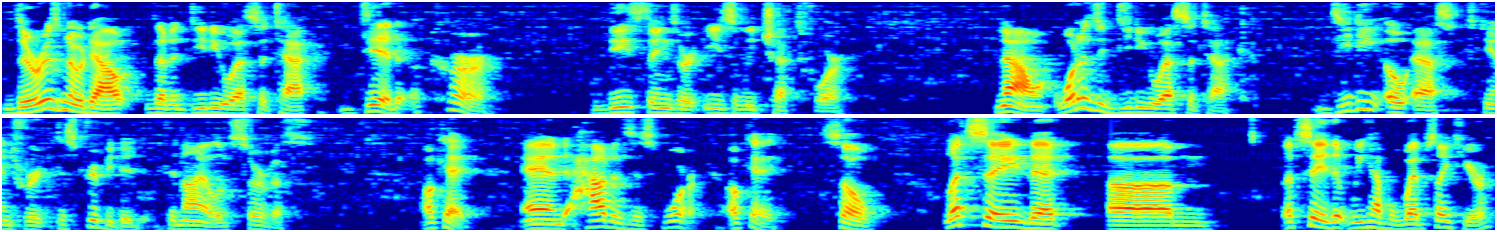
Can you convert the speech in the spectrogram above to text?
there is no doubt that a DDoS attack did occur. These things are easily checked for. Now, what is a DDoS attack? DDoS stands for Distributed Denial of Service. Okay, and how does this work? Okay, so let's say that um, let's say that we have a website here,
